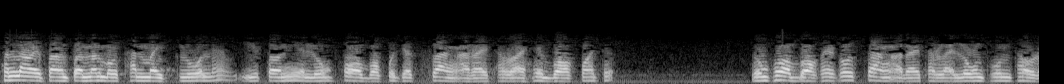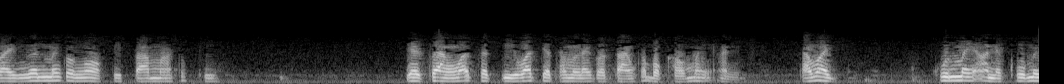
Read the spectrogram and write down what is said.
ท่านเล่าให้ฟังตอนนั้นบอกท่านไม่กลัวแล้ว อีตอนนี้หลวงพ่อบอกว่าจะสร้างอะไรเท่าไรให้บอกมาเถอะหลวงพ่อบอกให้เขาสร้างอะไรเท่าไรลงทุนเท่าไรเงินมันก็งอกติดตามมาทุกที จะสร้างวัดสติวัดจะทำอะไรก็ตามเขาบอกเขาไม่อันถามว่าคุณไม่อันเนี่ยคุณไม่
